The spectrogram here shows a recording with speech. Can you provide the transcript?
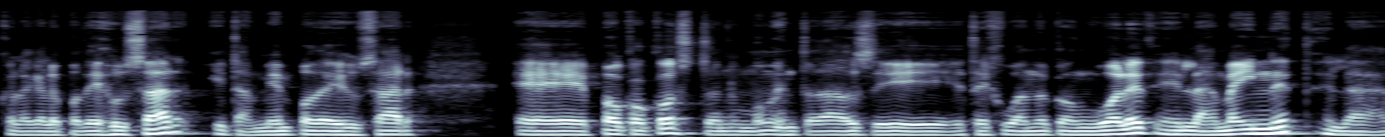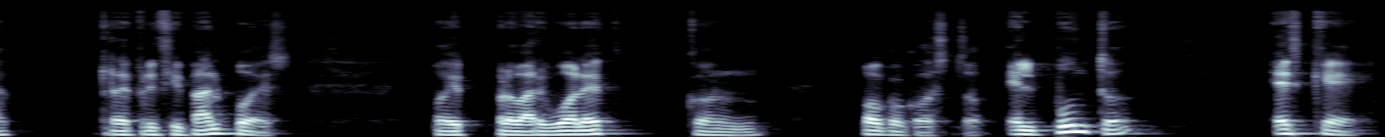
con la que lo podéis usar y también podéis usar eh, poco costo en un momento dado si estáis jugando con Wallet en la mainnet, en la red principal, pues podéis probar Wallet con poco costo. El punto es que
